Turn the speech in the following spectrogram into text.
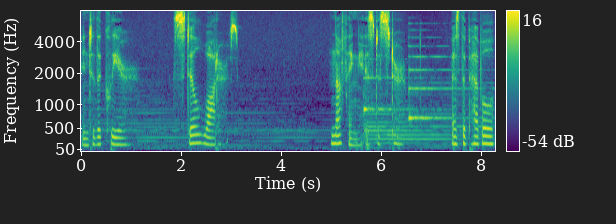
into the clear, still waters, nothing is disturbed as the pebble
